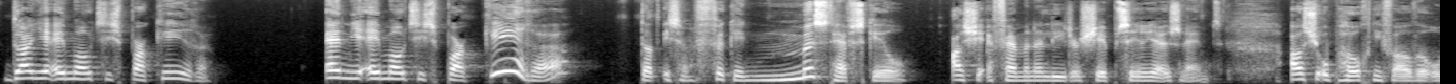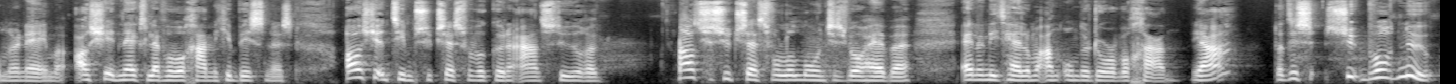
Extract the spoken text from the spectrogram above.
dan je emoties parkeren. En je emoties parkeren, dat is een fucking must-have skill als je feminine leadership serieus neemt. Als je op hoog niveau wil ondernemen. Als je next level wil gaan met je business. Als je een team succesvol wil kunnen aansturen. Als je succesvolle launches wil hebben en er niet helemaal aan onderdoor wil gaan. Ja? Dat is bijvoorbeeld nu.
